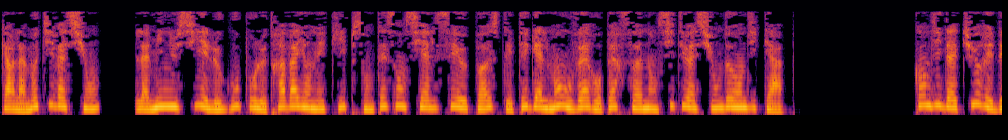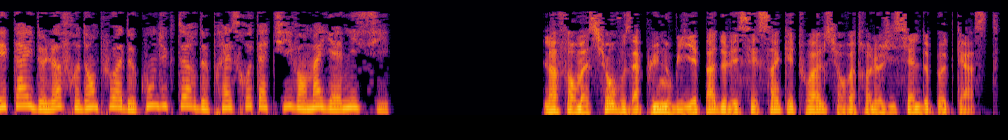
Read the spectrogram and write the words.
car la motivation, la minutie et le goût pour le travail en équipe sont essentiels. CE poste est également ouvert aux personnes en situation de handicap. Candidature et détails de l'offre d'emploi de conducteur de presse rotative en Mayenne ici. L'information vous a plu n'oubliez pas de laisser 5 étoiles sur votre logiciel de podcast.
